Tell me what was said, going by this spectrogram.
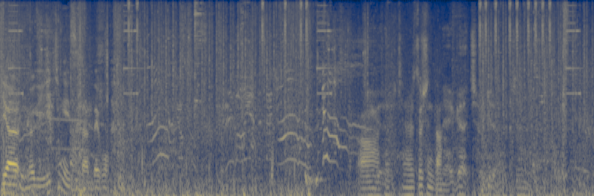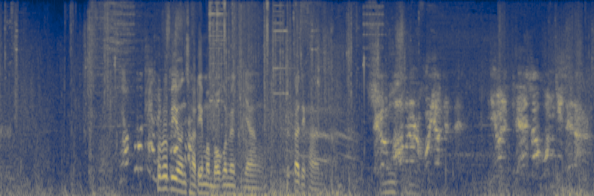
디아 여기 1층에 있으면 안되고 아잘 잘 쏘신다 토르비온 자리만 먹으면 그냥 끝까지 가는 힘이 있어. 이걸 계속 옮기세라.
